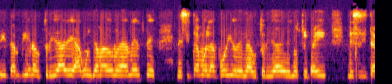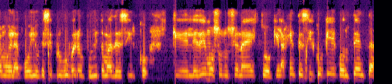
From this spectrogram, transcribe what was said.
y también autoridades. Hago un llamado nuevamente. Necesitamos el apoyo de las autoridades de nuestro país. Necesitamos el apoyo, que se preocupen un poquito más del circo, que le demos solución a esto, que la gente del circo quede contenta,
